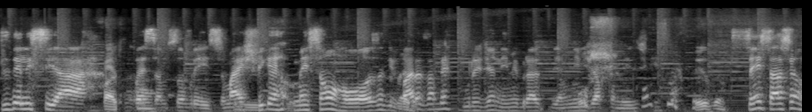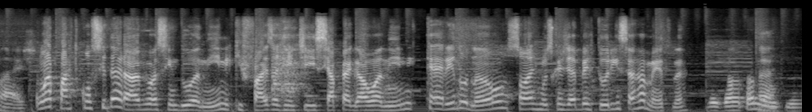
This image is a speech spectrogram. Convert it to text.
se deliciar Vai, conversando sobre isso. Mas Isso. fica a menção honrosa de É. várias aberturas de anime, de anime japoneses Com certeza. sensacionais. Uma parte considerável, assim, do anime que faz a gente se apegar ao anime, querendo ou não, são as músicas de abertura e encerramento, né? Exatamente.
